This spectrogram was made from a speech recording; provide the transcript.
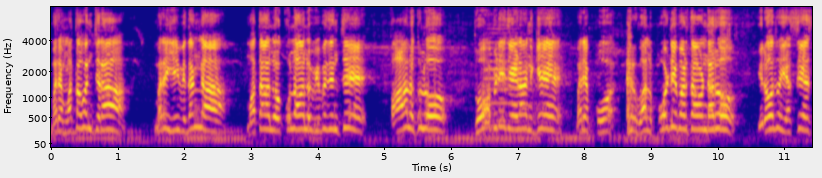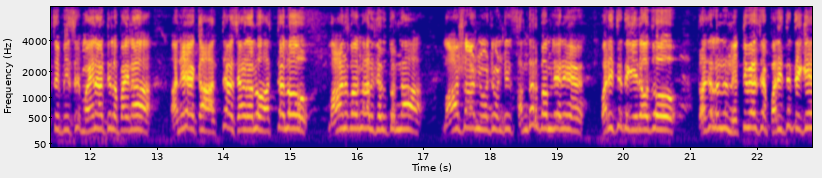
మరి మత వంచన మరి ఈ విధంగా మతాలు కులాలు విభజించి పాలకులు దోపిడీ చేయడానికి మరి పో వాళ్ళు పోటీ పడుతూ ఉండరు. ఈరోజు ఎస్సీ ఎస్టీ బీసీ మైనార్టీల పైన అనేక అత్యాచారాలు హత్యలు మానభంగాలు జరుగుతున్న మాట్లాడినటువంటి సందర్భం లేని పరిస్థితికి ఈరోజు ప్రజలను నెట్టివేసే పరిస్థితికి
